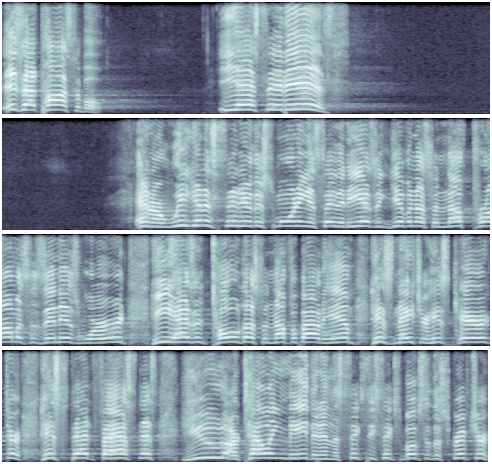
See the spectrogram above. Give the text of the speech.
Is that possible? Yes, it is. And are we going to sit here this morning and say that He hasn't given us enough promises in His Word? He hasn't told us enough about Him, His nature, His character, His steadfastness. You are telling me that in the 66 books of the Scripture,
